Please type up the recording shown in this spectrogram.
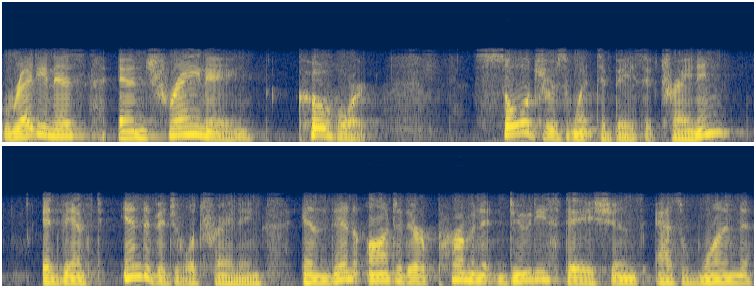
readiness, and training. Cohort. Soldiers went to basic training, advanced individual training, and then onto their permanent duty stations as one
